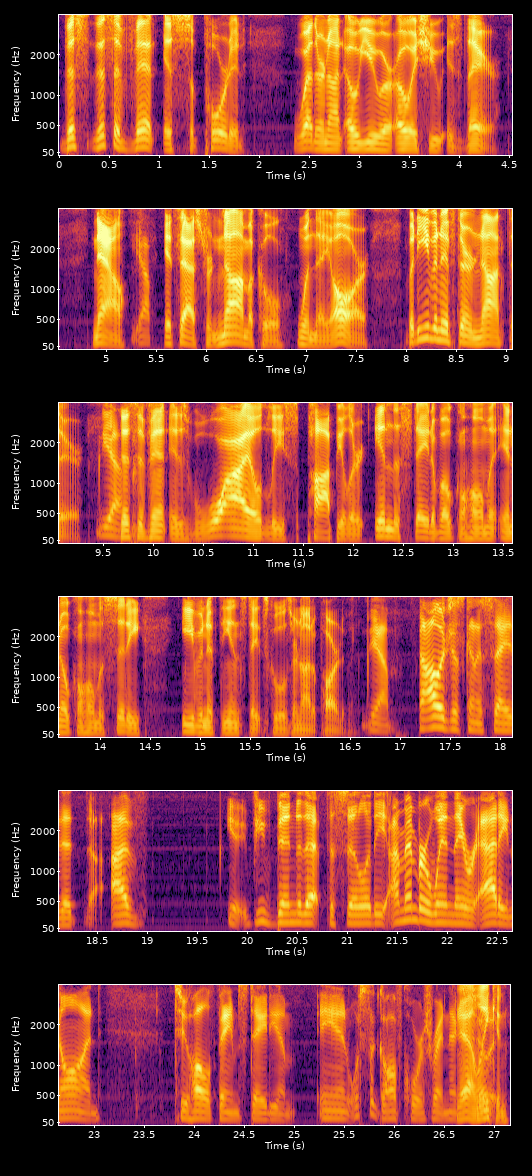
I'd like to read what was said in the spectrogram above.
This this event is supported whether or not OU or OSU is there. Now, Yeah. it's astronomical when they are, but even if they're not there, Yeah. this event is wildly popular in the state of Oklahoma, in Oklahoma City, even if the in-state schools are not a part of it. Yeah, I was just going to say that I've, if you've been to that facility, I remember when they were adding on to Hall of Fame Stadium, and what's the golf course right next Yeah, to Lincoln. it?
